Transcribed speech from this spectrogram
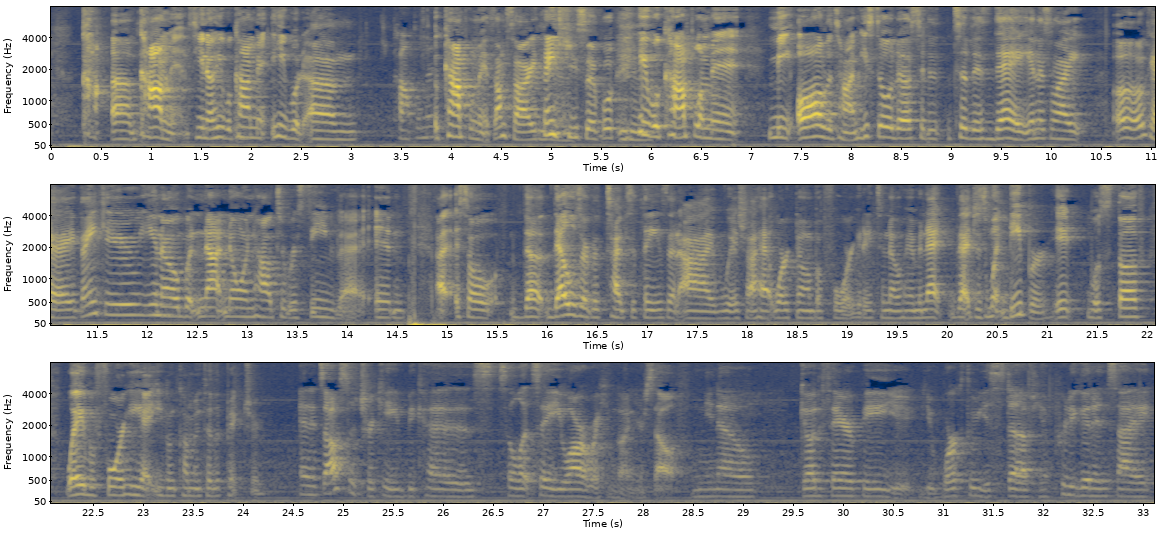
um, comments. You know, he would comment. He would um Compliments. Compliments. I'm sorry. Mm-hmm. Thank you, Simple. Mm-hmm. He would compliment me all the time. He still does to, to this day, and it's like, oh, okay, thank you, you know, but not knowing how to receive that, and I, so the, those are the types of things that I wish I had worked on before getting to know him, and that that just went deeper. It was stuff way before he had even come into the picture. And it's also tricky because, so let's say you are working on yourself, and you know, go to therapy, you you work through your stuff, you have pretty good insight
